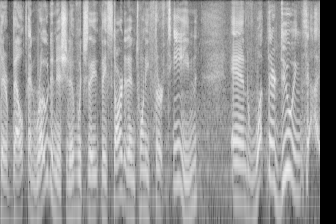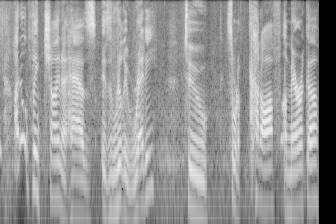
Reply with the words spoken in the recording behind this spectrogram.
their Belt and Road Initiative, which they, they started in 2013. And what they're doing, see, I, I don't think China has is really ready to sort of cut off America,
